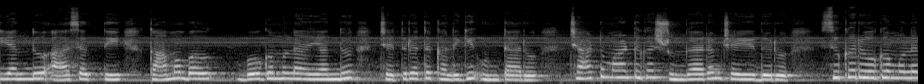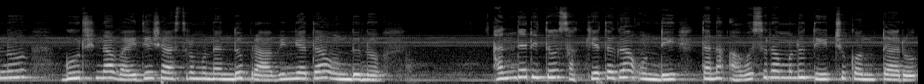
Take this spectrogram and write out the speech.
యందు ఆసక్తి కామభో భోగముల యందు చతురత కలిగి ఉంటారు. చాటుమాటుగా శృంగారం చేయుదురు. సుఖరోగములను గూర్చిన వైద్యశాస్త్రమునందు ప్రావీణ్యత ఉండును. అందరితో సఖ్యతగా ఉండి తన అవసరములు తీర్చుకుంటారు.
